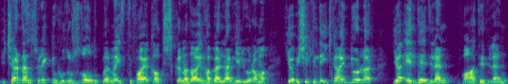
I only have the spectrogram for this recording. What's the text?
İçeriden sürekli huzursuz olduklarına, istifaya kalkıştıklarına dair haberler geliyor ama ya bir şekilde ikna ediliyorlar ya elde edilen, vaat edilen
